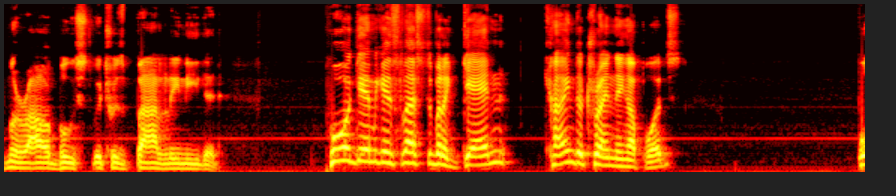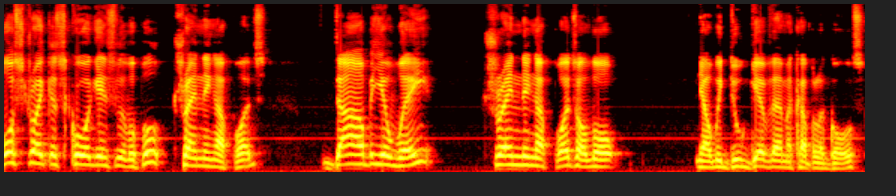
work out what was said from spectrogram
morale boost, which was badly needed. Poor game against Leicester, but again, kind of trending upwards. Four strikers score against Liverpool, trending upwards. Derby away, trending upwards, although you know, we do give them a couple of goals.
